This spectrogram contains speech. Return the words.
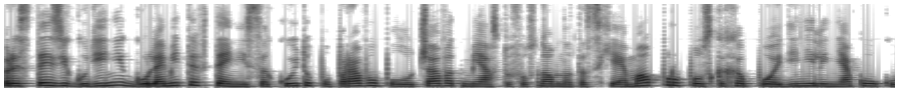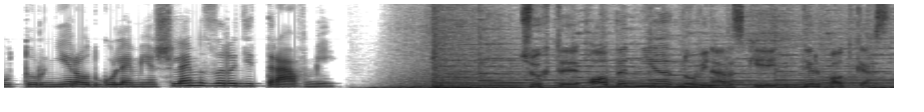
През тези години големите в тениса, които по право получават място в основната схема, пропускаха по един или няколко турнира от големия шлем заради травми. Чухте обедния новинарски Дир подкаст.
